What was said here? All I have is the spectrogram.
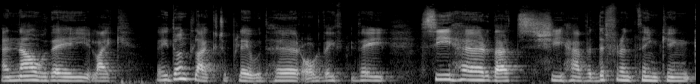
and now they like they don't like to play with her or they they see her that she have a different thinking.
